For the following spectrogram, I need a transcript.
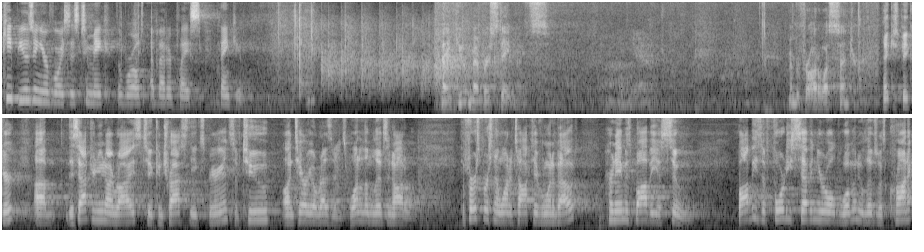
Keep using your voices to make the world a better place. Thank you. Thank you. Member statements. Member for Ottawa Centre. Thank you, Speaker. Um, this afternoon, I rise to contrast the experience of two Ontario residents. One of them lives in Ottawa. The first person I want to talk to everyone about, her name is Bobby Assoon. Bobby's a 47-year-old woman who lives with chronic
